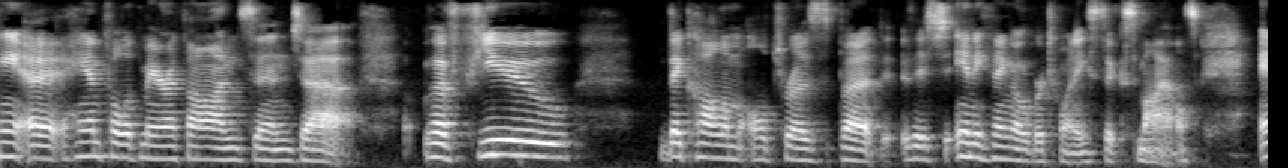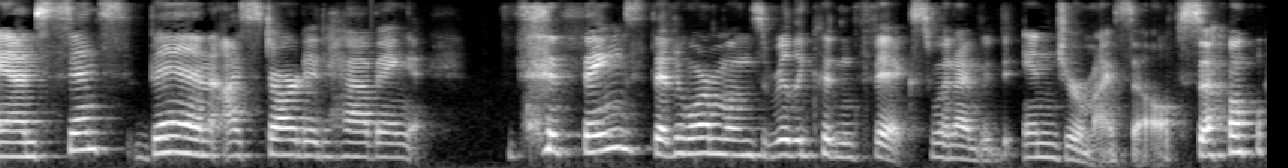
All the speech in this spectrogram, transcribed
a handful of marathons and uh, a few. They call them ultras, but it's anything over 26 miles. And since then, I started having things that hormones really couldn't fix when I would injure myself. So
